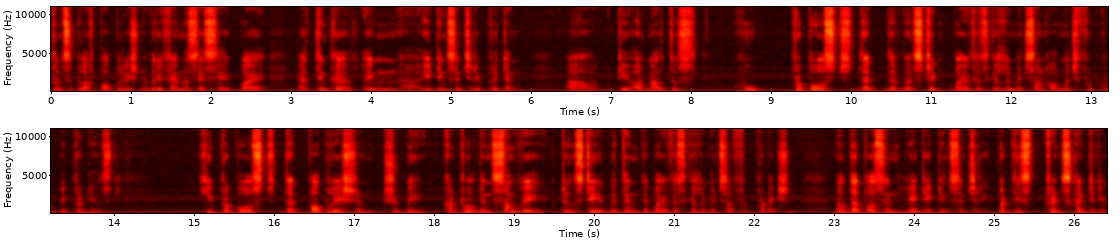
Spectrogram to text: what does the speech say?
principle of population, a very famous essay by a thinker in uh, 18th century Britain, uh, T.R. Malthus, who proposed that there were strict biophysical limits on how much food could be produced. He proposed that population should be controlled in some way to stay within the biophysical limits of food production. Now that was in late 18th century, but these trends continue.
